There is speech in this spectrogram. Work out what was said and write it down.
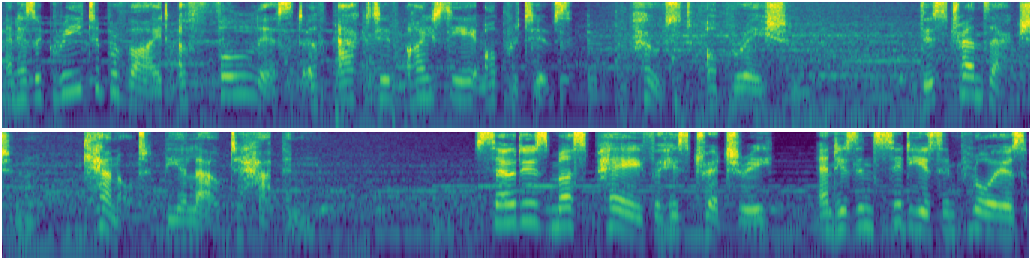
and has agreed to provide a full list of active ICA operatives post operation. This transaction cannot be allowed to happen. Sodas must pay for his treachery, and his insidious employers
